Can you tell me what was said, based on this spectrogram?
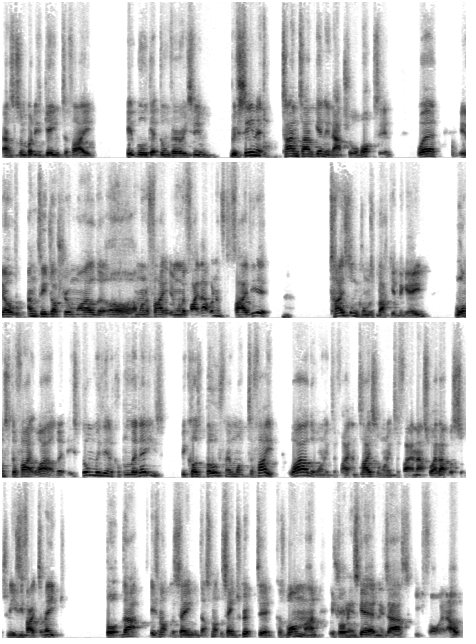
and somebody's game to fight, it will get done very soon. We've seen it time and time again in actual boxing, where you know Anthony Joshua and Wilder. Oh, I want to fight. I want to fight that one in five years. Tyson comes back in the game. wants to fight Wilder, it's done within a couple of days because both men want to fight. Wilder wanted to fight and Tyson wanted to fight, and that's why that was such an easy fight to make. But that is not the same. That's not the same script because one man is running scared and his ass keeps falling out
